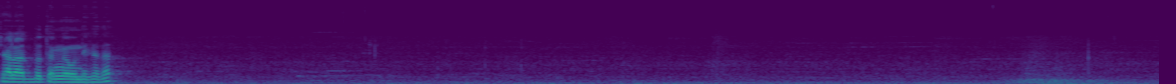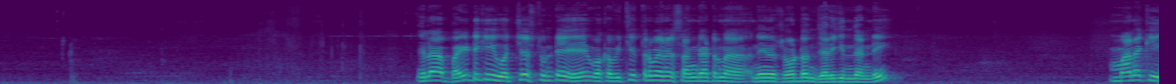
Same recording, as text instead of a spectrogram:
చాలా అద్భుతంగా ఉంది కదా. ఇలా బయటికి వచ్చేస్తుంటే ఒక విచిత్రమైన సంఘటన నేను చూడడం జరిగిందండి. మనకి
